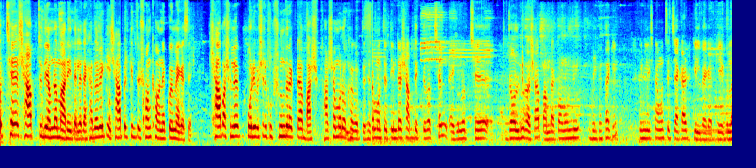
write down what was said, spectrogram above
হচ্ছে, সাপ যদি আমরা মারি, তাহলে দেখা যাবে কি, সাপের কিন্তু সংখ্যা অনেক কমে গেছে। সাপ আসলে পরিবেশের খুব সুন্দর একটা ভারসাম্য রক্ষা করতেছে। এর মধ্যে তিনটা সাপ দেখতে পাচ্ছেন। এগুলো হচ্ছে জলঢোরা সাপ, আমরা কমনলি দেখে থাকি। ইংলিশ নাম হচ্ছে চ্যাকার্ড কিলব্যাগ আর কি। এগুলো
